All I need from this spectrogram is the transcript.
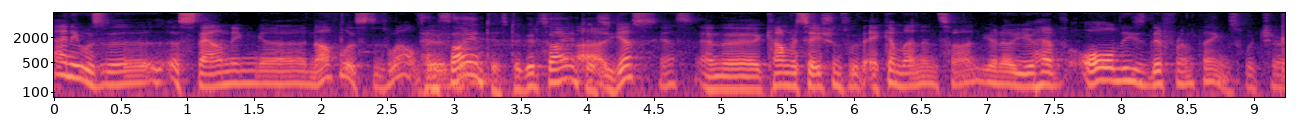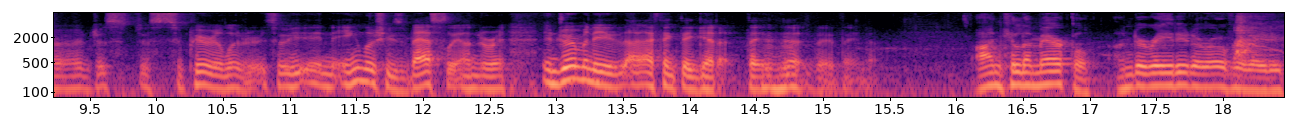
and he was an astounding uh, novelist as well. There- And there- scientist, a good uh, scientist. yes, yes, and the conversations with Eckermann and so on. You know, you have all these different things which are just just superior literature. So he, in English, he's vastly underrated. In Germany, I think they get it. They Mm-hmm. they, they, know. Angela Merkel. Underrated or overrated?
